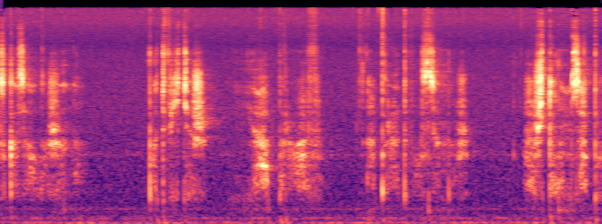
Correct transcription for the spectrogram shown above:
сказала жена. Вот видишь, я прав, обрадовался муж. А что он забыл?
